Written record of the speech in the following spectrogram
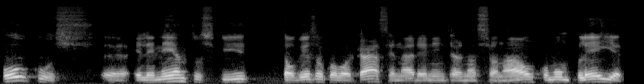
poucos é, elementos que talvez eu colocasse na arena internacional como um player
